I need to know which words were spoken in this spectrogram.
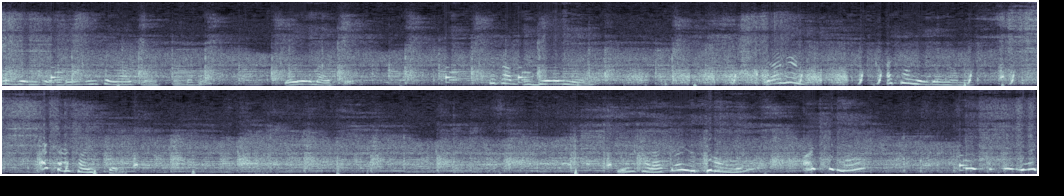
Gördüm. Bir kere açmamıştım daha. Göremezsin. Fakat görmüyorum. Gördüm. Açma gözlerini ama. Açarsan isterim. Benim karakter yapıyorum ya. Açma. Açma ya.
